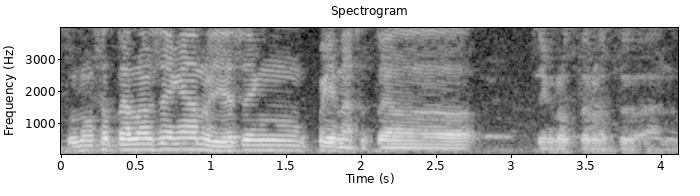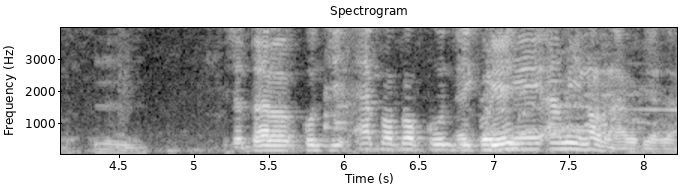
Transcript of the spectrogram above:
Tolong setel sing anu ya sing pena setel sing rada-rada anu. Hmm. Setel kunci F apa kunci G? kunci A minor lah aku biasa.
